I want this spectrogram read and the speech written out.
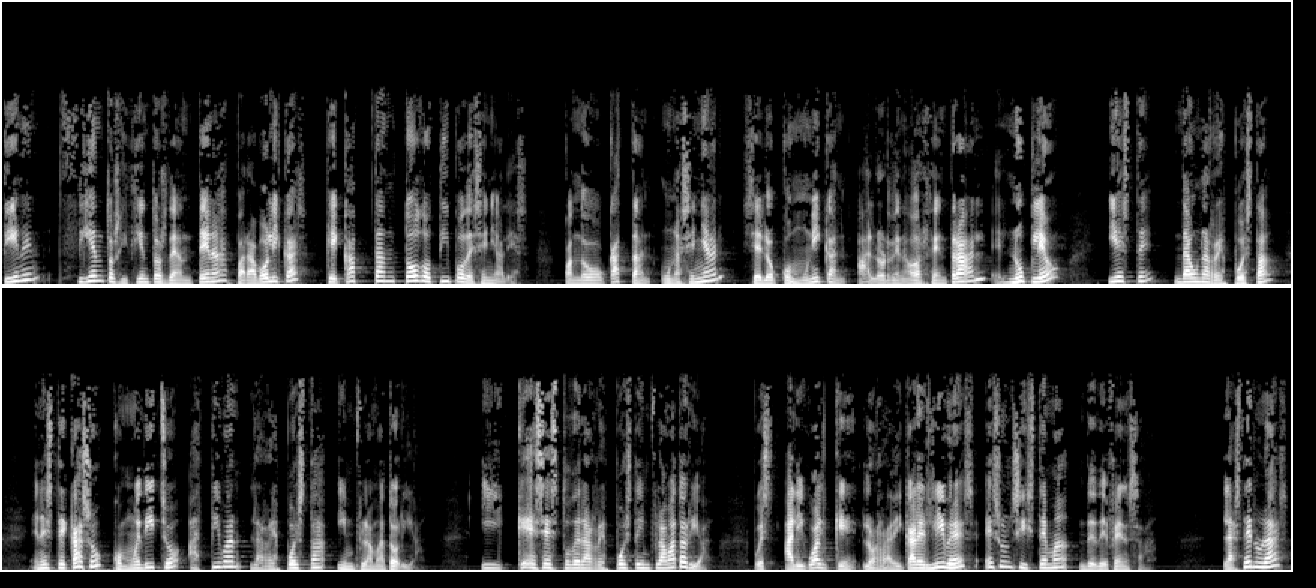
tienen cientos y cientos de antenas parabólicas que captan todo tipo de señales. Cuando captan una señal, se lo comunican al ordenador central, el núcleo, y este da una respuesta. En este caso, como he dicho, activan la respuesta inflamatoria. ¿Y qué es esto de la respuesta inflamatoria? Pues al igual que los radicales libres, es un sistema de defensa. Las células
